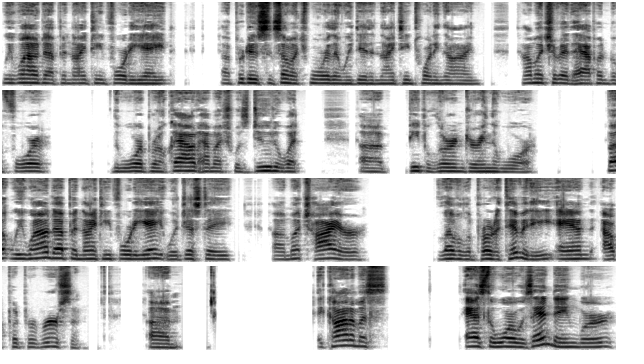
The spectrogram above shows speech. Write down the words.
we wound up in 1948 uh, producing so much more than we did in 1929. How much of it happened before the war broke out? How much was due to what uh, people learned during the war? But we wound up in 1948 with just a, a much higher level of productivity and output per person. Um, economists, as the war was ending, we were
